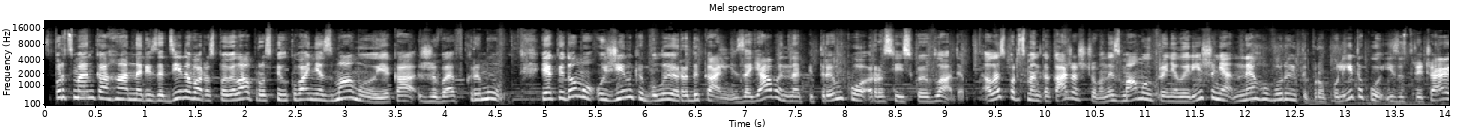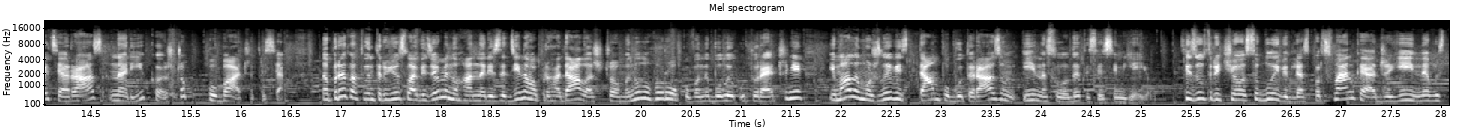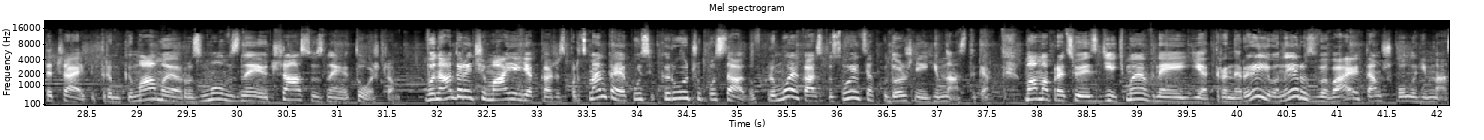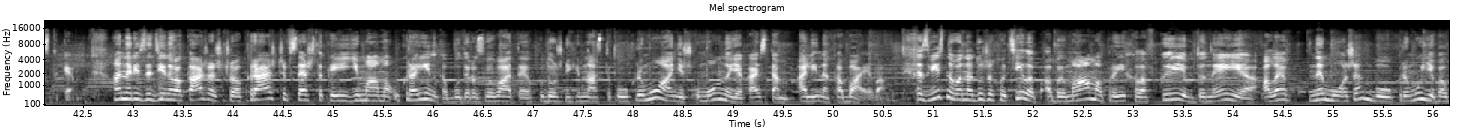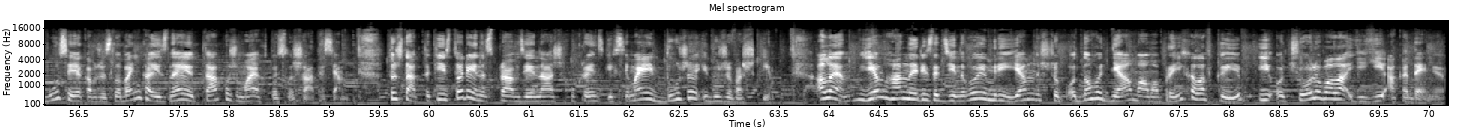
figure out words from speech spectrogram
Спортсменка Ганна Різадзінова розповіла про спілкування з мамою, яка живе в Криму. Як відомо, у жінки були радикальні заяви на підтримку російської влади. Але спортсменка каже, що вони з мамою прийняли рішення не говорити про політику і зустрічаються раз на рік, щоб побачитися. Наприклад, в інтерв'ю Славі Дзьоміну Ганна Різадзінова пригадала, що минулого року вони були у Туреччині і мали можливість там побути разом і насолодитися сім'єю. Ці зустрічі особливі для спортсменки, адже їй не вистачає підтримки мами, розмов з нею, часу з нею тощо. Вона, до речі, має, як каже спортсменка, якусь керуючу посаду в Криму, яка стосується художньої гімнастики. Мама працює з дітьми, в неї є тренери, і вони розвивають там школу гімнастики. Ганна Різадінова каже, що краще все ж таки її мама Українка буде розвивати художню гімнастику у Криму, аніж умовно якась там Аліна Кабаєва. Звісно, вона дуже хотіла б, аби мама приїхала в Київ до неї, але не може, бо у Криму є бабуся, яка вже слабенька, і з нею також має хтось лишатися. Тож так, такі історії насправді наших українських сімей дуже і дуже важкі. Але є в Ганни Різадінової мрія, щоб одного дня мама приїхала в Київ і очолювала її академію.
